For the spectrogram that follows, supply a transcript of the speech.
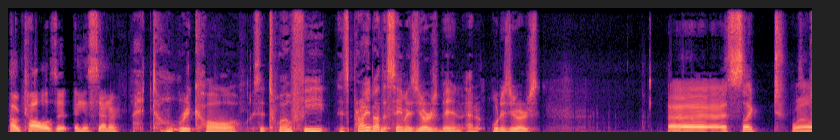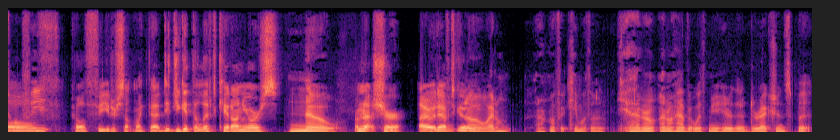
how tall is it in the center? I don't recall. Is it 12 feet? It's probably about the same as yours, Ben. I don't. What is yours? Uh, it's like 12, 12 feet? 12 feet or something like that. Did you get the lift kit on yours? No. I'm not sure. I would have to go. No, I don't. I don't know if it came with one. Yeah, I don't. I don't have it with me here. The directions, but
